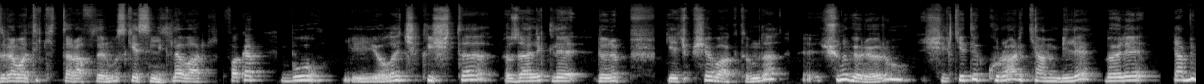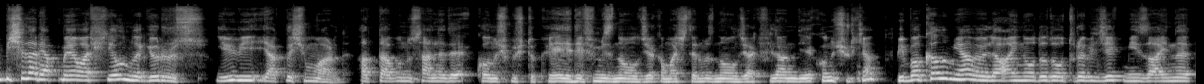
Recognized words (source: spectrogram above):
dramatik taraflarımız kesinlikle var. Fakat bu yola çıkışta özellikle dönüp geçmişe baktığımda e, şunu görüyorum. Şirketi kurarken bile böyle ya bir, bir şeyler yapmaya başlayalım da görürüz gibi bir yaklaşım vardı. Hatta bunu seninle de konuşmuştuk. Hedefimiz ne olacak, amaçlarımız ne olacak filan diye konuşurken bir bakalım ya böyle aynı odada oturabilecek miyiz, aynı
